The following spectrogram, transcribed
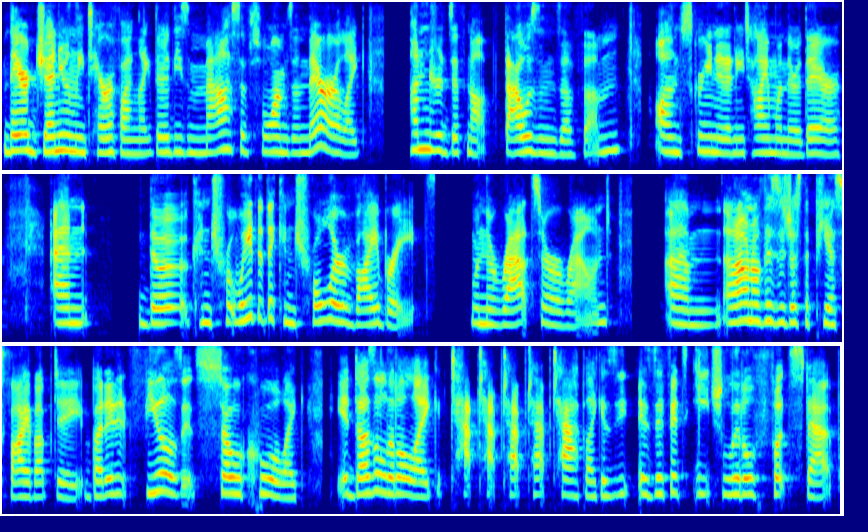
they're genuinely terrifying. Like there are these massive swarms and there are like hundreds if not thousands of them on screen at any time when they're there. And the control way that the controller vibrates when the rats are around. Um, and I don't know if this is just the PS5 update, but it, it feels it's so cool. Like it does a little like tap tap tap tap tap, like as as if it's each little footstep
